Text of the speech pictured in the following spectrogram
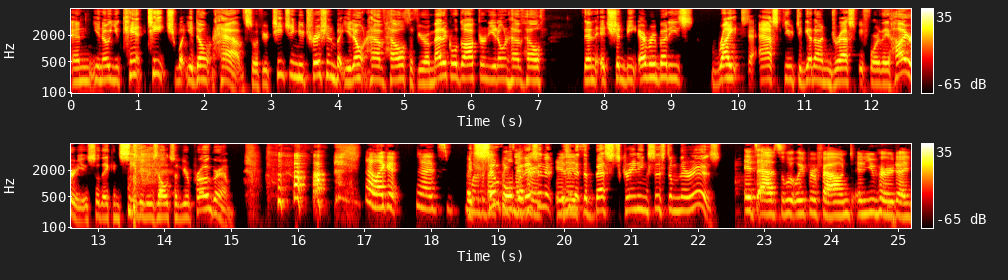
And you know you can't teach what you don't have. So if you're teaching nutrition but you don't have health, if you're a medical doctor and you don't have health, then it should be everybody's right to ask you to get undressed before they hire you so they can see the results of your program. I like it. Yeah, it's it's simple, but isn't it, it isn't is. it the best screening system there is? It's absolutely profound. And you heard uh,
